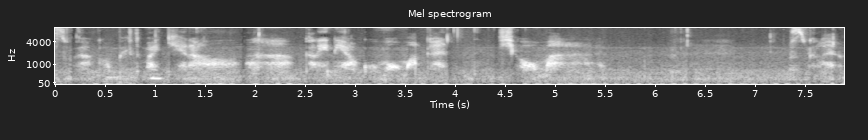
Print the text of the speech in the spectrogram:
guys, welcome back to my channel. Kali ini aku mau makan siomay. Bismillahirrahmanirrahim.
